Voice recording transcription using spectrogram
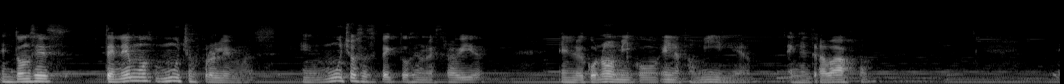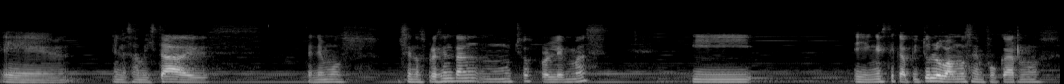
Entonces, tenemos muchos problemas en muchos aspectos de nuestra vida, en lo económico, en la familia, en el trabajo, eh, en las amistades. Tenemos, se nos presentan muchos problemas y, en este capítulo vamos a enfocarnos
